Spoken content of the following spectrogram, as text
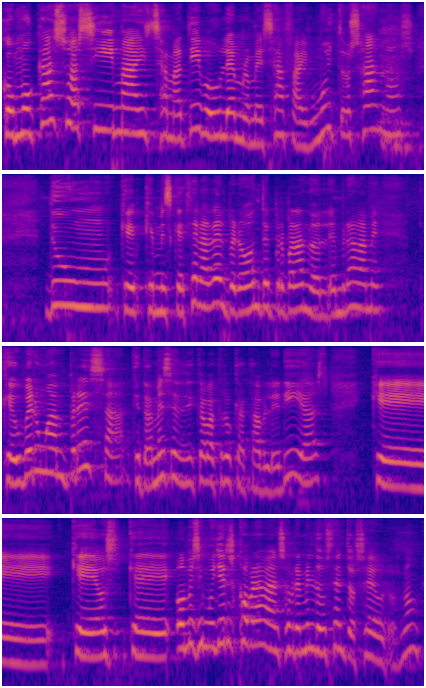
Como caso así máis chamativo, eu lembrome xa fai moitos anos dun que, que me esquecera del, pero onte preparando lembrábame que houbera unha empresa que tamén se dedicaba creo que a cablerías que, que, os, que homes e mulleres cobraban sobre 1.200 euros non?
